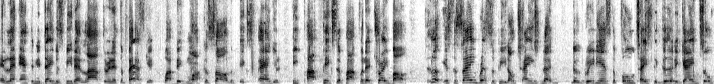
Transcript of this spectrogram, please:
and let Anthony Davis be that live threat at the basket while big Marcus Gasol, the big Spaniard, he pop picks and pop for that tray ball. Look, it's the same recipe. Don't change nothing. The ingredients, the food tasted good in game two.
